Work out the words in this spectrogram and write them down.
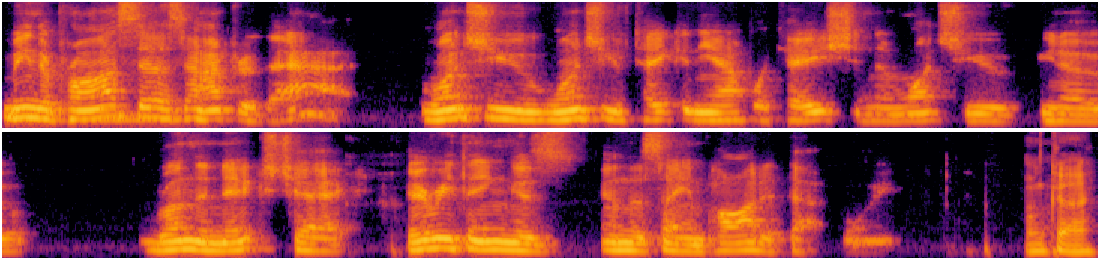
I mean, the process after that, once you once you've taken the application and once you you know run the NICS check, everything is in the same pot at that point. Okay.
